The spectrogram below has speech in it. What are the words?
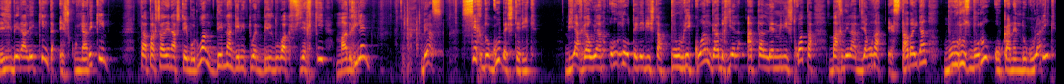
liberalekin eta eskuinarekin. Ta pasaden haste buruan dena genituen bilduak fierki Madrilen. Beaz, zer dugu besterik? Bihar gauean ono telebista publikoan Gabriel Atal lehen ministroa eta bardela diauna ez tabaidan buruz buru ukanen dugularik.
